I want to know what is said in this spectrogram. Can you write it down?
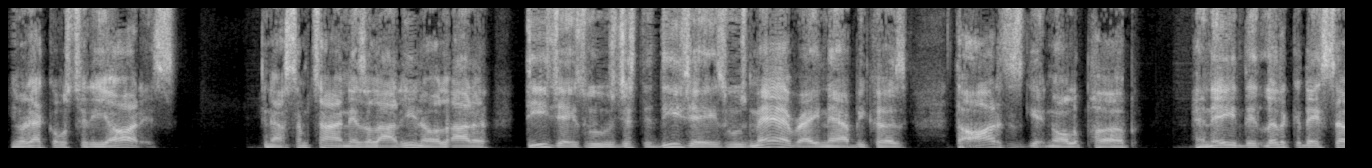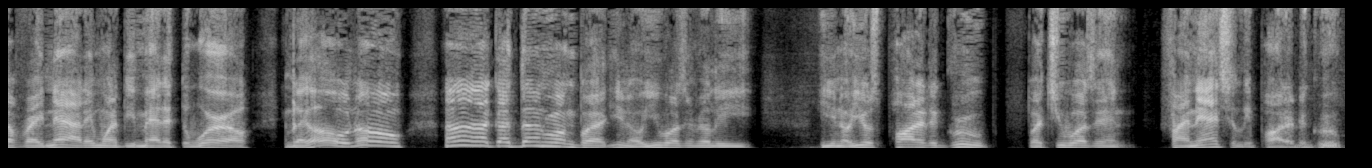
You know that goes to the artist. Now sometimes there's a lot of you know a lot of DJs who's just the DJs who's mad right now because the artist is getting all the pub. And they, they look at themselves right now, they want to be mad at the world and be like, oh no, uh, I got done wrong. But you know, you wasn't really, you know, you was part of the group, but you wasn't financially part of the group.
